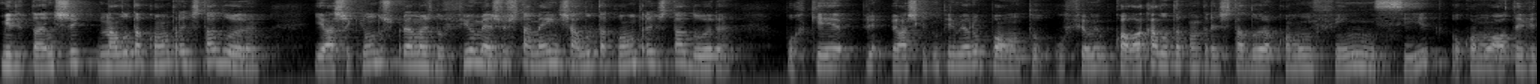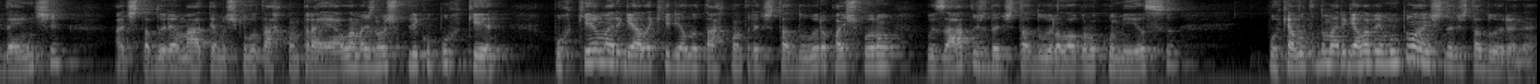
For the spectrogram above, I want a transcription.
militante na luta contra a ditadura. E eu acho que um dos problemas do filme é justamente a luta contra a ditadura porque eu acho que no primeiro ponto o filme coloca a luta contra a ditadura como um fim em si ou como auto evidente a ditadura é má temos que lutar contra ela mas não explica o porquê por que a Marighella queria lutar contra a ditadura, quais foram os atos da ditadura logo no começo, porque a luta do Marighella vem muito antes da ditadura, né?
